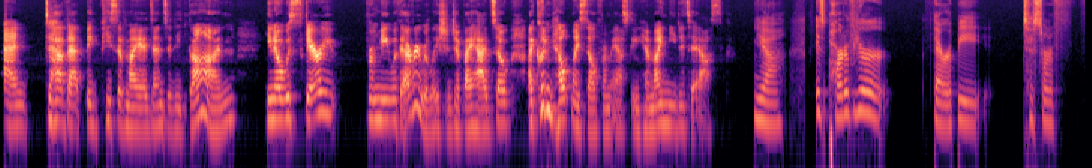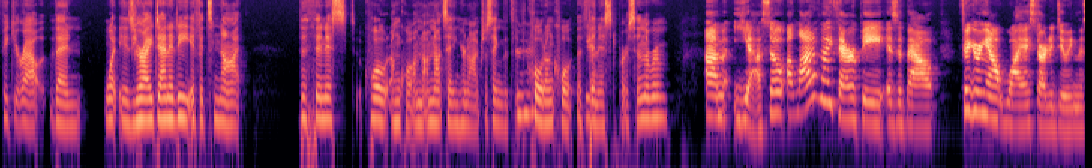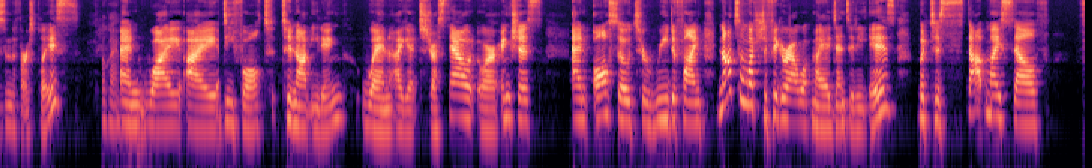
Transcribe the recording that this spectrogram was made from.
And to have that big piece of my identity gone, you know, was scary for me with every relationship I had. So I couldn't help myself from asking him. I needed to ask. Yeah. Is part of your therapy to sort of figure out then what is your identity if it's not the thinnest quote unquote I'm not, I'm not saying you're not I'm just saying the th- Mhm. quote unquote the Yeah. thinnest person in the room Um, yeah. So a lot of my therapy is about figuring out why I started doing this in the first place okay and why I default to not eating when I get stressed out or anxious. And also to redefine, not so much to figure out what my identity is, but to stop myself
